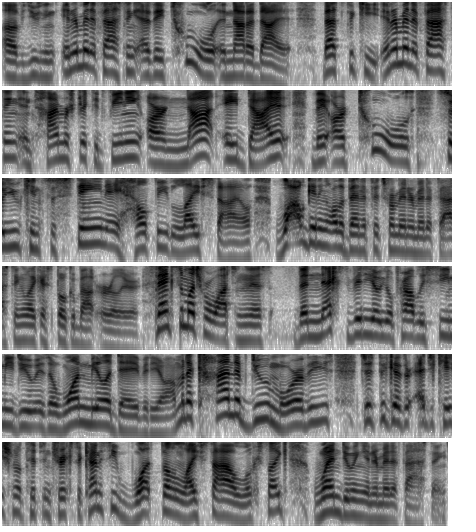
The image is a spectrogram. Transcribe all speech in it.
of using intermittent fasting as a tool and not a diet. That's the key. Intermittent fasting and time restricted feeding are not a diet, they are tools so you can sustain a healthy lifestyle while getting all the benefits from intermittent fasting like I spoke about earlier. Thanks so much for watching this. The next video you'll probably see me do is a one meal a day video. I'm gonna kind of do more of these just because they're educational tips and tricks to kind of see what the lifestyle looks like when doing intermittent fasting.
